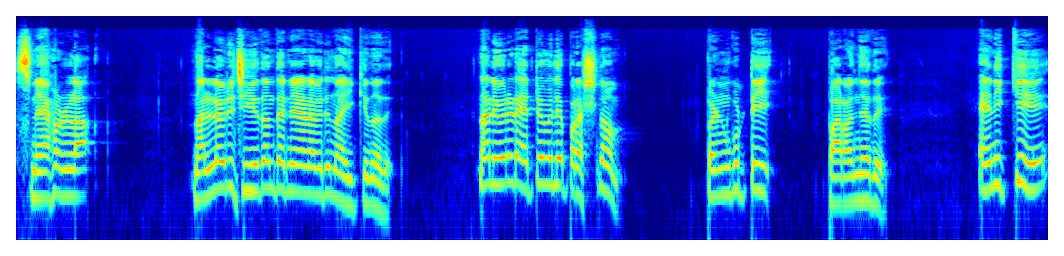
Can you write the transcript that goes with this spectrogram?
സ്നേഹമുള്ള നല്ലൊരു ജീവിതം തന്നെയാണ് അവർ നയിക്കുന്നത്. എന്നാൽ ഇവരുടെ ഏറ്റവും വലിയ പ്രശ്നം പെൺകുട്ടി പറഞ്ഞത് എനിക്ക്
